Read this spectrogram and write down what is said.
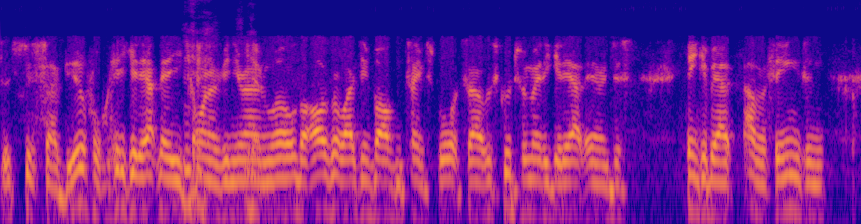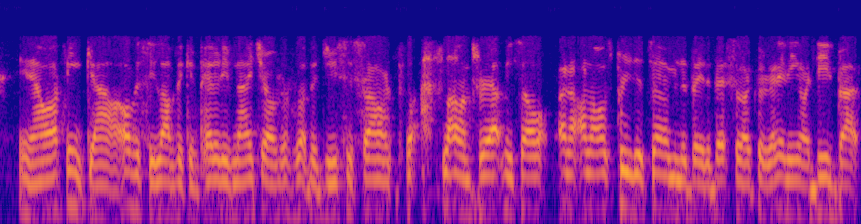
it's just so beautiful. You get out there, you're kind of in your Yeah. own world. I was always involved in team sports, so it was good for me to get out there and just think about other things. And, you know, I think uh, obviously love the competitive nature. I've got the juices flowing, flowing throughout me, so and, and I was pretty determined to be the best that I could at anything I did. But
